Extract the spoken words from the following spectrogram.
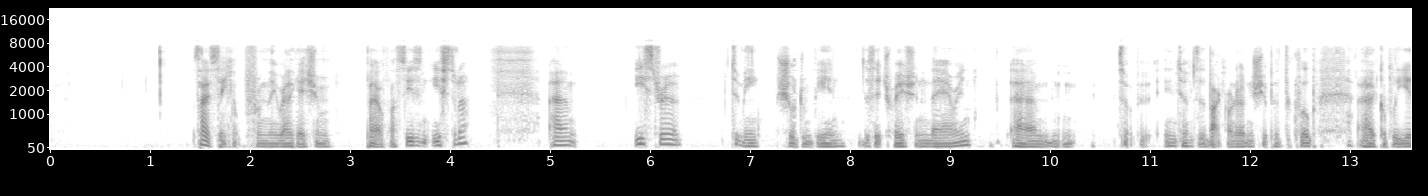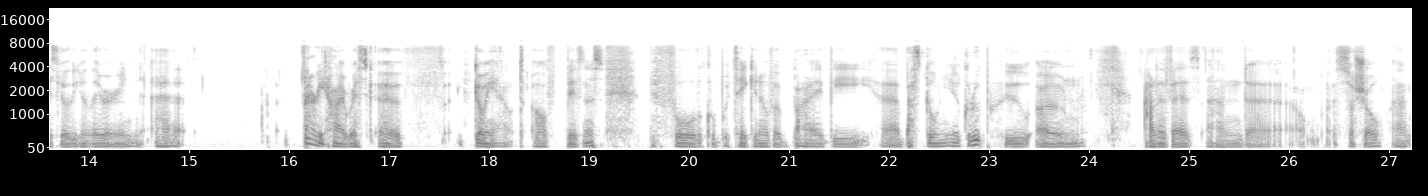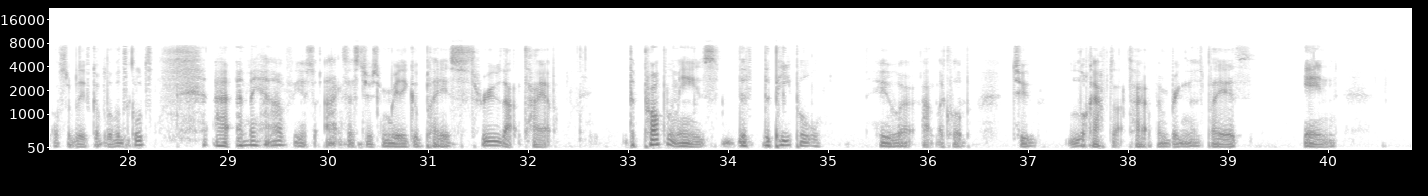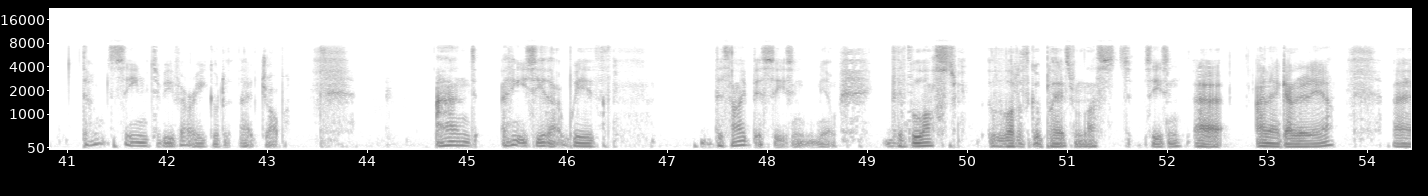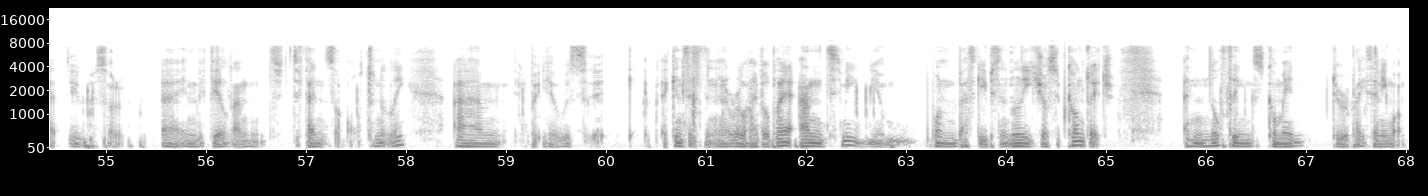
sides taking up from the relegation playoff last season, Istra. Um, Istra, to me, shouldn't be in the situation they're in. Um, in terms of the background ownership of the club, uh, a couple of years ago, you know, they were in uh, very high risk of going out of business before the club were taken over by the uh, Baskonia group, who own Alaves and uh, Sochaux, also believe a couple of other clubs, uh, and they have yes, access to some really good players through that tie-up. The problem is the the people who are at the club to look after that tie-up and bring those players in don't seem to be very good at their job. And I think you see that with the side this season. You know, they've lost a lot of the good players from last season. Uh, Einar Galilea, uh, who was sort of uh, in midfield and defence alternately, um, but you know, was a consistent and a reliable player. And to me, you know, one of the best keepers in the league, Josip Kontric, and nothing's come in to replace anyone.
